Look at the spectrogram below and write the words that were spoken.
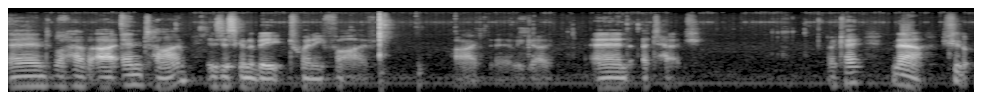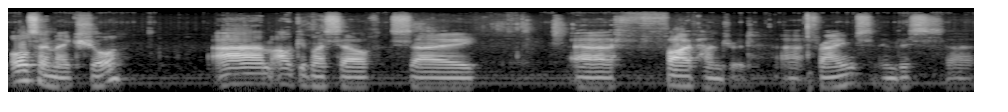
and we'll have our end time is just going to be 25. Alright, there we go. And attach. Okay, now, should also make sure, um, I'll give myself, say, uh, 500 uh, frames in this, uh,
